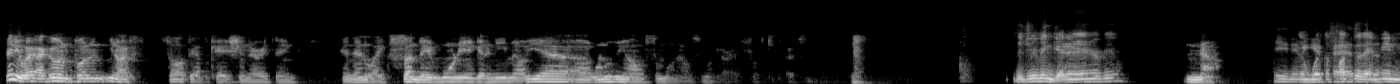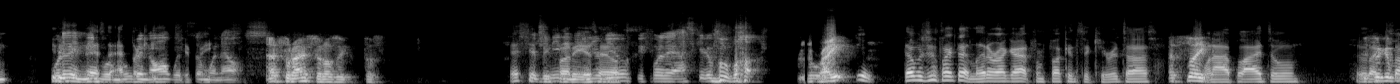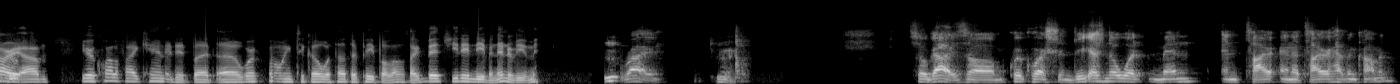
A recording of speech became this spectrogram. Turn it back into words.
Anyway, I go and put in, you know, I fill out the application and everything. And then, like, Sunday morning, I get an email. Yeah, uh, we're moving on with someone else. I'm like, all right, fuck you guys. Did you even get an interview? No. He didn't Then even what get the fuck past do they the- mean? He What do they mean we're moving on with someone else? That's what I said. I was like, the, That should Don't you be funny as hell. before they ask you to move on. right? That was just like that letter I got from fucking Securitas That's like, when I applied to them. They were It's like, like a- "Sorry, um, you're a qualified candidate, but uh, we're going to go with other people." I was like, "Bitch, you didn't even interview me." Right. right. So, guys, um, quick question: Do you guys know what men and tire and attire have in common?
